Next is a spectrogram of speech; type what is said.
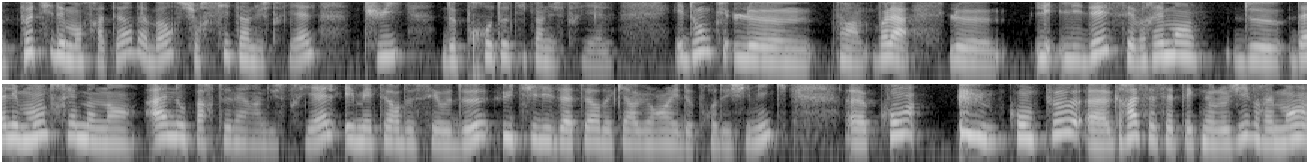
petits démonstrateurs d'abord sur site industriel, puis de prototypes industriels. Et donc, le, enfin, voilà, le, l'idée, c'est vraiment d'aller montrer maintenant à nos partenaires industriels, émetteurs de CO2, utilisateurs de carburants et de produits chimiques, euh, qu'on qu'on peut, euh, grâce à cette technologie, vraiment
